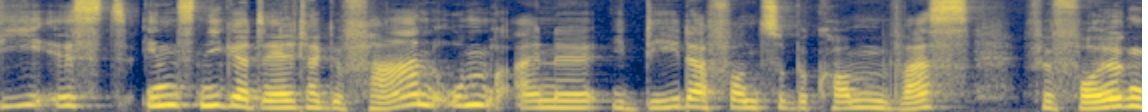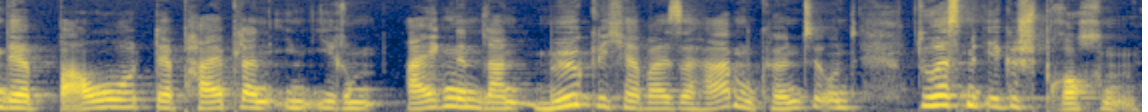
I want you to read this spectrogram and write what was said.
die ist ins Niger-Delta gefahren, um eine Idee davon zu bekommen, was für Folgen der Bau der Pipeline in ihrem eigenen Land möglicherweise haben könnte. Und du hast mit ihr gesprochen.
